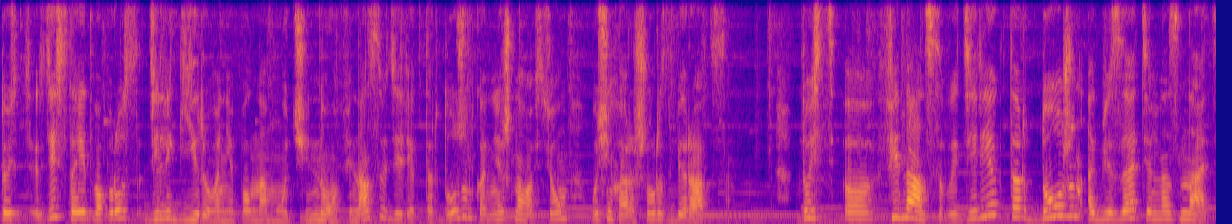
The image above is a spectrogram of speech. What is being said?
То есть здесь стоит вопрос делегирования полномочий, но финансовый директор должен, конечно, во всем очень хорошо разбираться. То есть э, финансовый директор должен обязательно знать,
